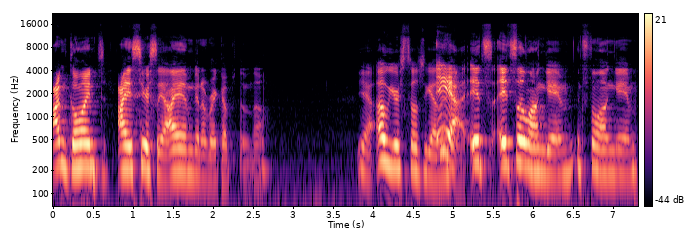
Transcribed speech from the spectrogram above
I'm going. To, I seriously, I am gonna break up with them though. yeah. Oh, you're still together. Yeah, it's it's the long game. It's the long game.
